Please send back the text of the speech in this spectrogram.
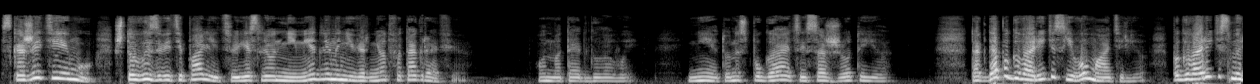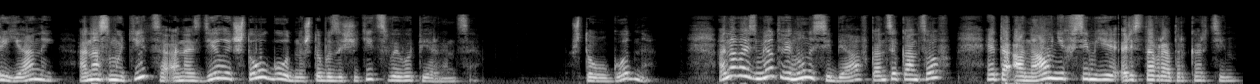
Скажите ему, что вызовете полицию, если он немедленно не вернет фотографию. Он мотает головой. Нет, он испугается и сожжет ее. Тогда поговорите с его матерью, поговорите с Марияной. Она смутится, она сделает что угодно, чтобы защитить своего первенца. Что угодно? Она возьмет вину на себя, в конце концов, это она у них в семье реставратор картин.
